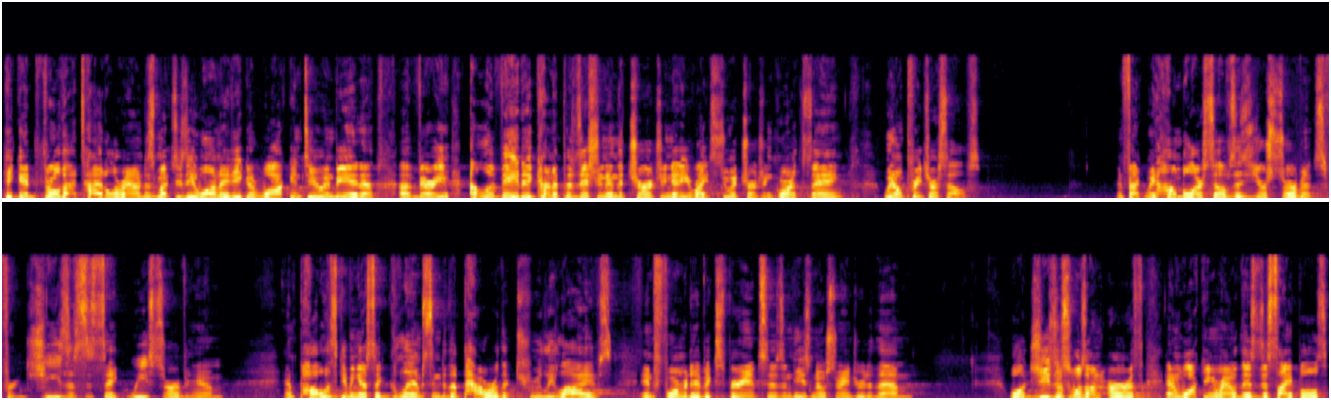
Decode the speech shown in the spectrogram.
He could throw that title around as much as he wanted. He could walk into and be in a, a, very elevated kind of position in the church, and yet he writes to a church in Corinth saying, We don't preach ourselves. In fact, we humble ourselves as your servants for Jesus' sake. We serve him. And Paul is giving us a glimpse into the power that truly lies in formative experiences, and he's no stranger to them. While Jesus was on earth and walking around with his disciples,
